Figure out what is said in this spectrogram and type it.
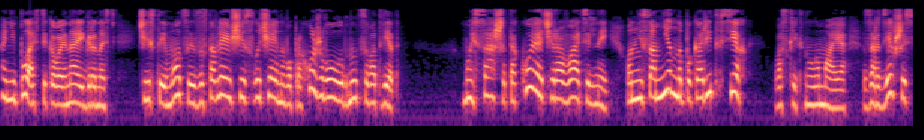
а не пластиковая наигранность. Чистые эмоции, заставляющие случайного прохожего улыбнуться в ответ. «Мой Саша такой очаровательный! Он, несомненно, покорит всех!» — воскликнула Майя, зардевшись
